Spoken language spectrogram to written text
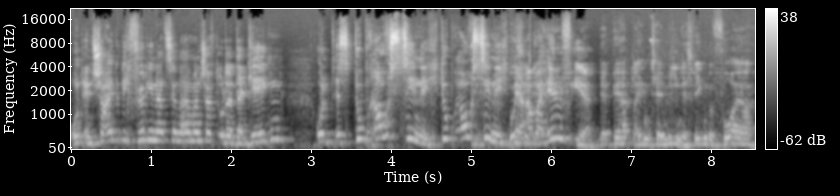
und entscheide dich für die Nationalmannschaft oder dagegen. Und es, du brauchst sie nicht, du brauchst sie nicht mehr, aber hilf ihr. Der P hat gleich einen Termin, deswegen bevor er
